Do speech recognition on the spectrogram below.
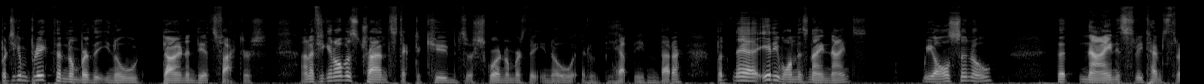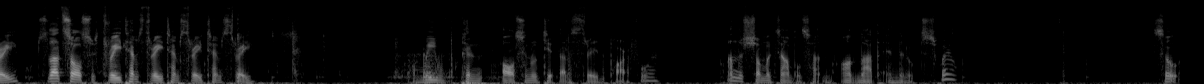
But you can break the number that you know down into its factors. And if you can always try and stick to cubes or square numbers that you know, it'll help even better. But uh, 81 is 9 nines. We also know that 9 is 3 times 3. So that's also 3 times 3 times 3 times 3. And we can also notate that as 3 to the power of 4. And there's some examples on that in the notes as well. So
